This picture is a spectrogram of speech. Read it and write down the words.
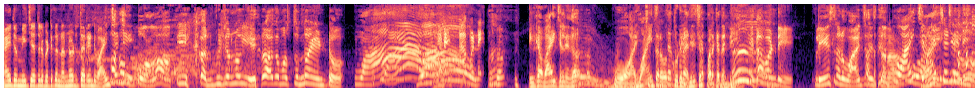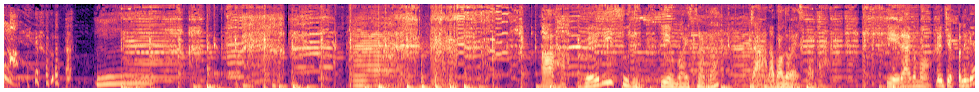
ఆయుధం మీ చేతిలో పెట్టుకుని నన్ను అడుగుతారేంటి? వాయించండి. ఈ కన్ఫ్యూజన్లో ఏ రాగం వస్తుందో ఏంటో? ఆపండి. ఇంకా వాయించలేదు. వాయించిన తర్వాత కూడా ఇదే చెప్పాలి కదండి. అవండి ప్లీజ్ నన్ను వాయించనిస్తారా? వాయించండి. ఆహా వెరీ సూదింగ్ ఏం వాయిస్తున్నాడు రా చాలా బాగా వాయిస్తున్నాడు ఏ రాగమో నేను చెప్పనుగా?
